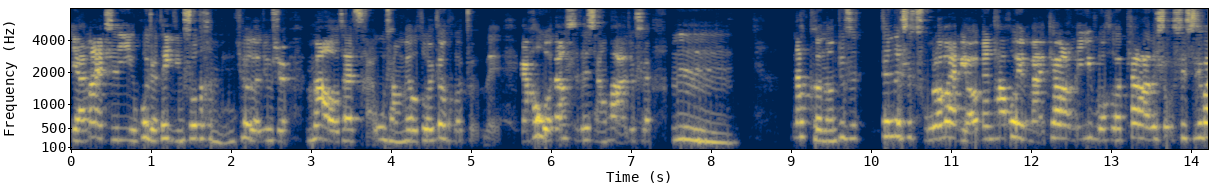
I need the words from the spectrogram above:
言外之意，或者他已经说的很明确了，就是 Mal 在财务上没有做任何准备。然后我当时的想法就是，嗯，那可能就是真的是除了外表跟他会买漂亮的衣服和漂亮的首饰之外，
